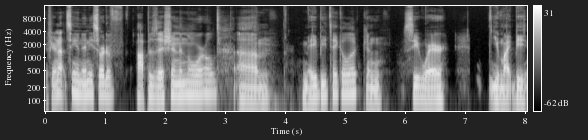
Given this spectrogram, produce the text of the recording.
if you're not seeing any sort of opposition in the world, um, maybe take a look and see where you might be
